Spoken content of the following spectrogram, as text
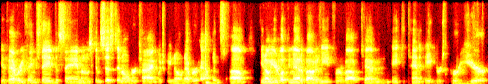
if everything stayed the same and was consistent over time, which we know never happens, um, you know, you're looking at about a need for about 10, eight to 10 acres per year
